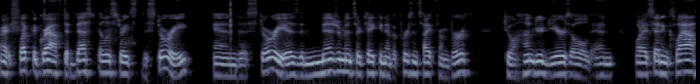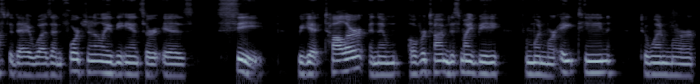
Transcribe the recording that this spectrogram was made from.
All right, select the graph that best illustrates the story. And the story is the measurements are taken of a person's height from birth to 100 years old. And what I said in class today was unfortunately the answer is C. We get taller, and then over time, this might be from when we're 18 to when we're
